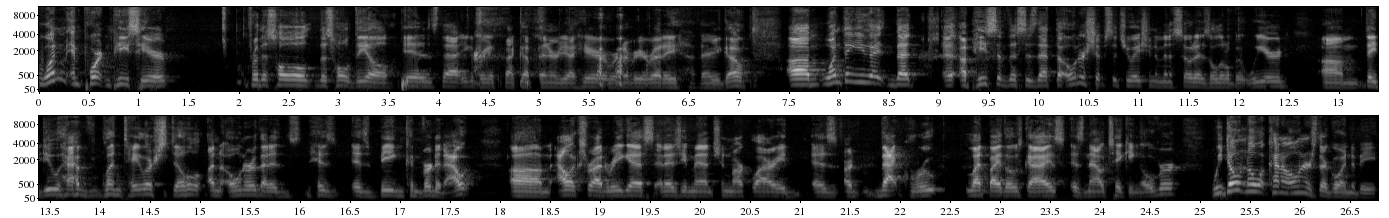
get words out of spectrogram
one important piece here for this whole this whole deal is that you can bring us back up, interview here whenever you're ready. There you go. Um, one thing you guys, that a piece of this is that the ownership situation in Minnesota is a little bit weird. Um, they do have Glenn Taylor still an owner that is his is being converted out. Um, Alex Rodriguez and as you mentioned, Marc Lore as are that group led by those guys is now taking over. We don't know what kind of owners they're going to be.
